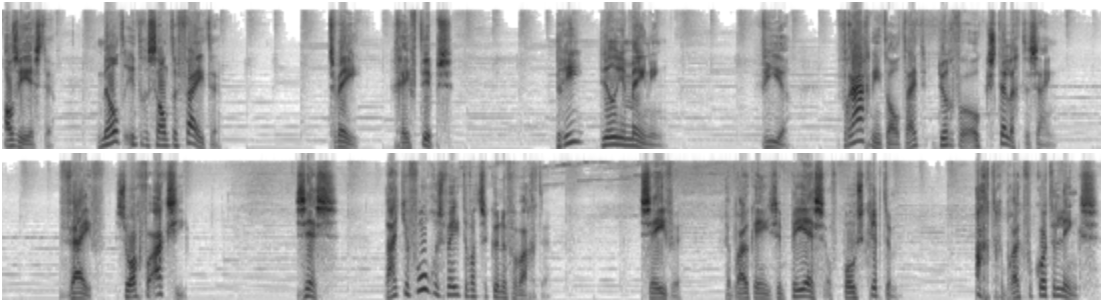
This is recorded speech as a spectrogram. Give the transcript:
Als eerste, meld interessante feiten. 2. Geef tips. 3. Deel je mening. 4. Vraag niet altijd, durf er ook stellig te zijn. 5. Zorg voor actie. 6. Laat je volgers weten wat ze kunnen verwachten. 7. Gebruik eens een PS of postscriptum. 8. Gebruik verkorte links.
